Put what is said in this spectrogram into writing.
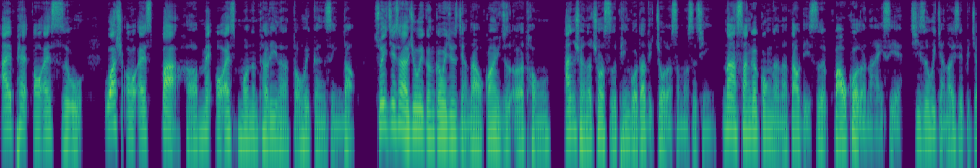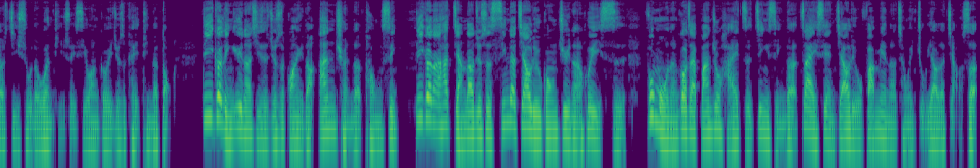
iPad OS 十五、Watch OS 八和 Mac OS Monterey 呢都会更新到。所以接下来就会跟各位就是讲到关于就是儿童。安全的措施，苹果到底做了什么事情？那三个功能呢，到底是包括了哪一些？其实会讲到一些比较技术的问题，所以希望各位就是可以听得懂。第一个领域呢，其实就是关于到安全的通信。第一个呢，它讲到就是新的交流工具呢，会使父母能够在帮助孩子进行的在线交流方面呢，成为主要的角色。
